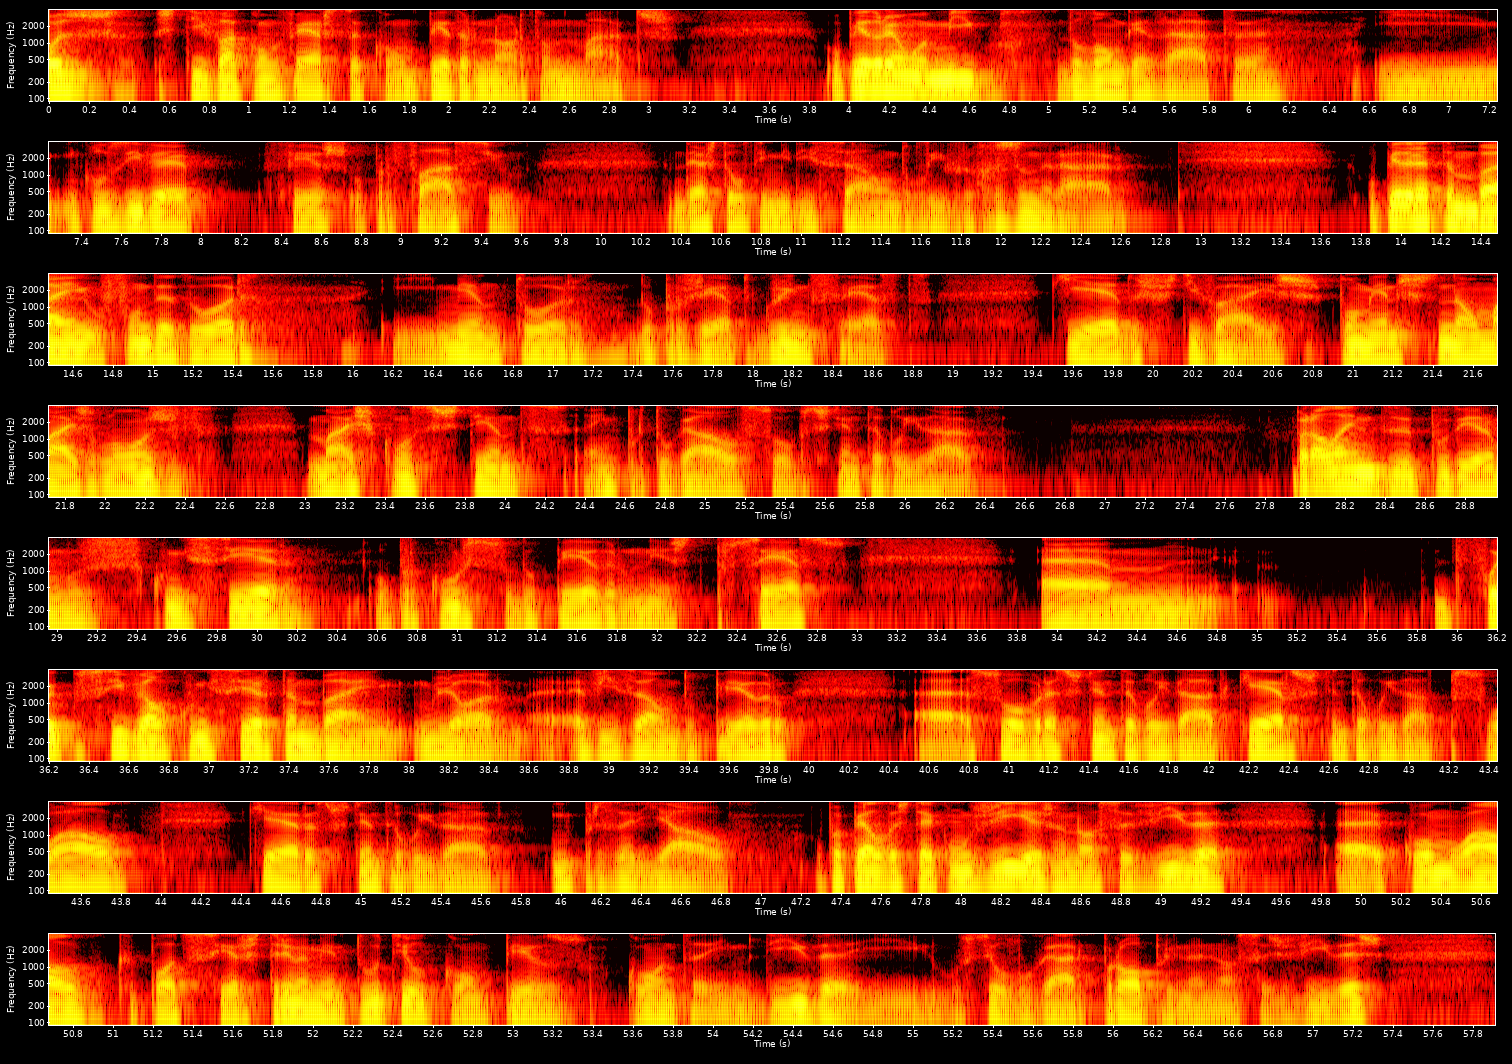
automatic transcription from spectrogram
Hoje estive à conversa com Pedro Norton de Matos. O Pedro é um amigo de longa data e, inclusive, fez o prefácio desta última edição do livro Regenerar. O Pedro é também o fundador e mentor do projeto Greenfest, que é dos festivais, pelo menos se não mais longe, mais consistente em Portugal sobre sustentabilidade. Para além de podermos conhecer o percurso do Pedro neste processo, um, foi possível conhecer também melhor a visão do Pedro uh, sobre a sustentabilidade, quer sustentabilidade pessoal, quer a sustentabilidade empresarial. O papel das tecnologias na nossa vida uh, como algo que pode ser extremamente útil, com peso, conta e medida e o seu lugar próprio nas nossas vidas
